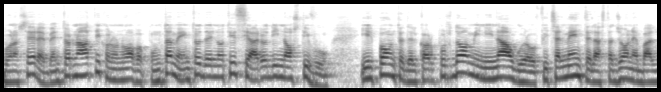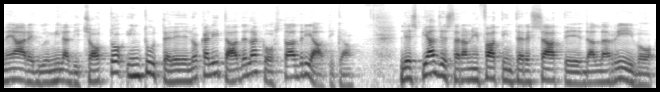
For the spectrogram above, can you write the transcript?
Buonasera e bentornati con un nuovo appuntamento del notiziario di Nos TV. Il ponte del Corpus Domini inaugura ufficialmente la stagione balneare 2018 in tutte le località della costa adriatica. Le spiagge saranno infatti interessate dall'arrivo,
